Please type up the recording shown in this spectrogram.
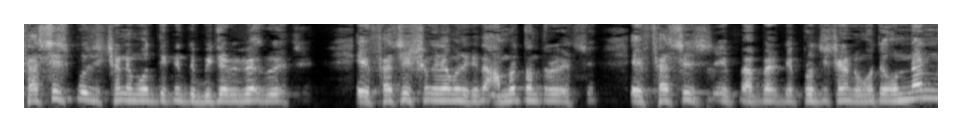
ফ্যাসিস্ট প্রতিষ্ঠানের মধ্যে কিন্তু বিচার বিভাগ রয়েছে। এই ফ্যাসিস সঙ্গে মধ্যে কিন্তু আমলাতন্ত্র রয়েছে। এই ফ্যাসিস আপনার যে প্রতিষ্ঠানের মধ্যে অন্যান্য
